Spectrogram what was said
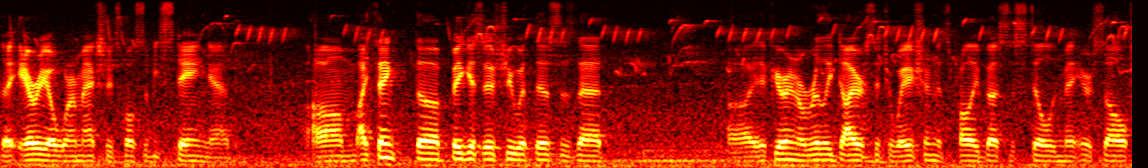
the area where i'm actually supposed to be staying at. Um, i think the biggest issue with this is that uh, if you're in a really dire situation it's probably best to still admit yourself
